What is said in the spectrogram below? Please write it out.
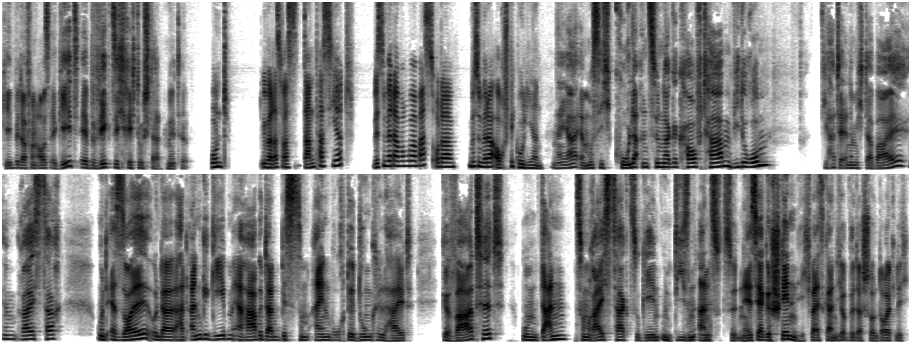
gehen wir davon aus, er geht, er bewegt sich Richtung Stadtmitte. Und über das, was dann passiert, wissen wir darüber was oder müssen wir da auch spekulieren? Naja, er muss sich Kohleanzünder gekauft haben, wiederum. Die hatte er nämlich dabei im Reichstag. Und er soll, und er hat angegeben, er habe dann bis zum Einbruch der Dunkelheit gewartet, um dann zum Reichstag zu gehen und diesen anzuzünden. Er ist ja geständig. Ich weiß gar nicht, ob wir das schon deutlich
